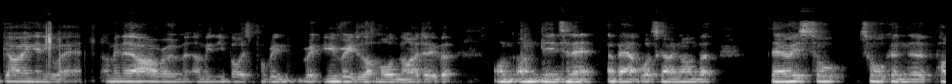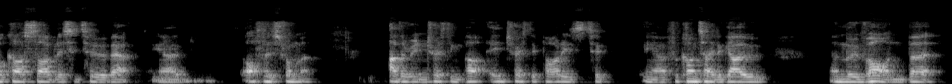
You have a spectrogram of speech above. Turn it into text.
going anywhere. I mean, there are rumors. I mean, you boys probably re- you read a lot more than I do, but on on the internet about what's going on. But there is talk talk in the podcasts I've listened to about you know offers from other interesting interested parties to you know for Conte to go and move on. But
